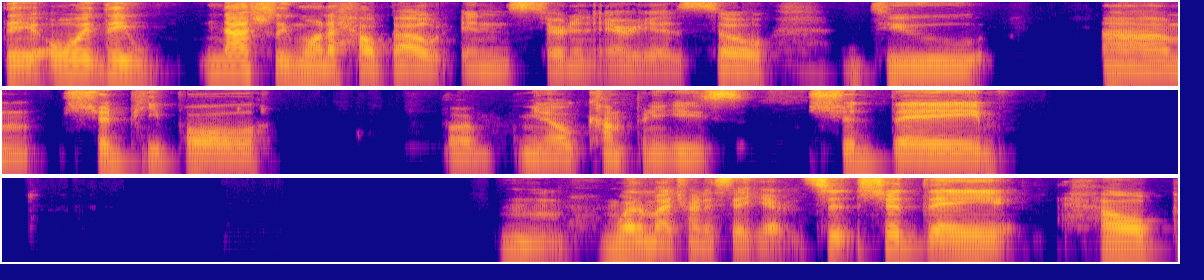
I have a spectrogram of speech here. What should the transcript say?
they always, they naturally want to help out in certain areas. So do, um, should people or, you know, companies, should they, hmm, what am I trying to say here? Should, should they help,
